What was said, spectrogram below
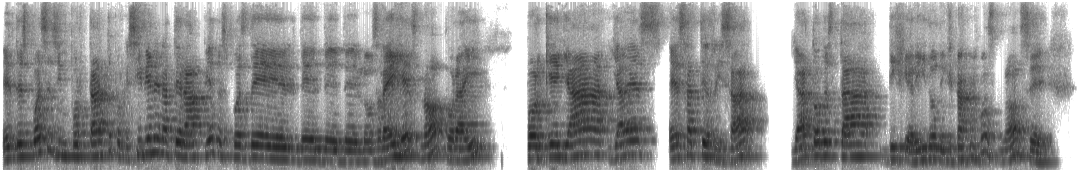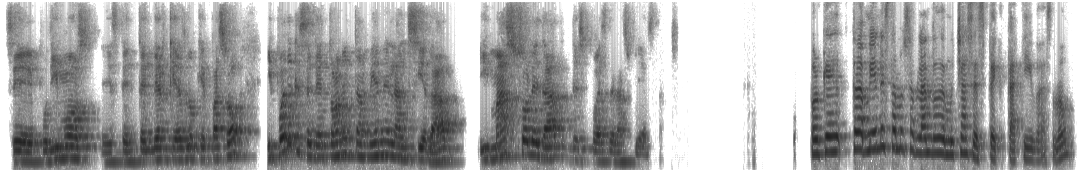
El después es importante porque si vienen a terapia después de, de, de, los reyes, ¿no? Por ahí, porque ya, ya es, es aterrizar ya todo está digerido, digamos, ¿no? Se, se pudimos este, entender qué es lo que pasó y puede que se detone también en la ansiedad y más soledad después de las fiestas. Porque también estamos hablando de muchas expectativas, ¿no?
